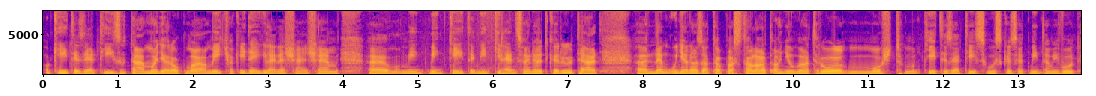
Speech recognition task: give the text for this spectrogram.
a 2010 után magyarok ma még csak ideiglenesen sem, mint, mint, két, mint 95 körül, tehát nem ugyanaz a tapasztalat a nyugatról most 2010 10-20 között, mint ami volt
